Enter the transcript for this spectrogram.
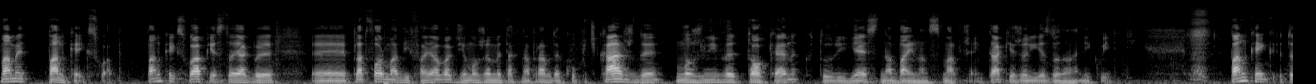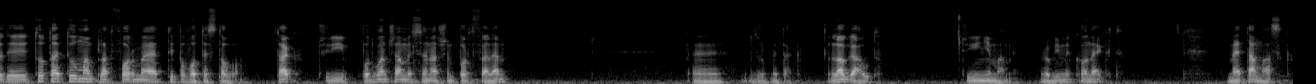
mamy PancakeSwap. PancakeSwap jest to jakby e, platforma DeFi'owa, gdzie możemy tak naprawdę kupić każdy możliwy token, który jest na Binance Smart Chain, tak? Jeżeli jest dodana liquidity. Pancake, tutaj tu mam platformę typowo testową, tak? Czyli podłączamy się naszym portfelem. E, zróbmy tak. Logout, czyli nie mamy. Robimy connect. MetaMask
